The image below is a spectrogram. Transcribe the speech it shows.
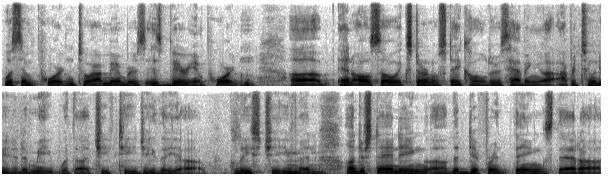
what's important to our members is very important. Uh, and also external stakeholders, having an opportunity to meet with uh, Chief Theetge, the uh, police chief mm-hmm. and understanding uh, the different things that uh,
